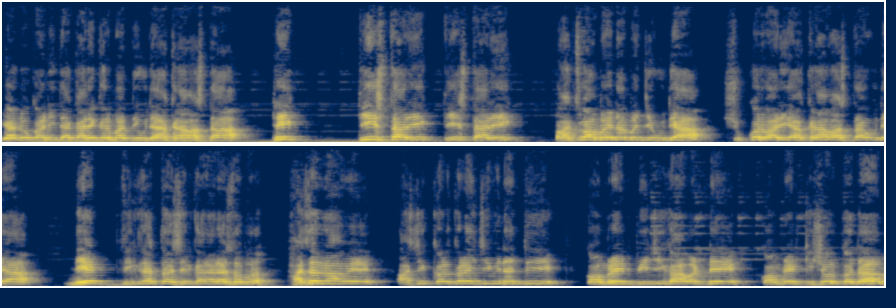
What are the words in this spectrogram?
या लोकांनी त्या कार्यक्रमात उद्या अकरा वाजता ठीक तीस तारीख तीस तारीख पाचवा महिना म्हणजे उद्या शुक्रवारी अकरा वाजता उद्या नेट दिग्रज तहसील कार्यालयासमोर हजर राहावे अशी कळकळीची विनंती comrade P G Gawande comrade Kishor Kadam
